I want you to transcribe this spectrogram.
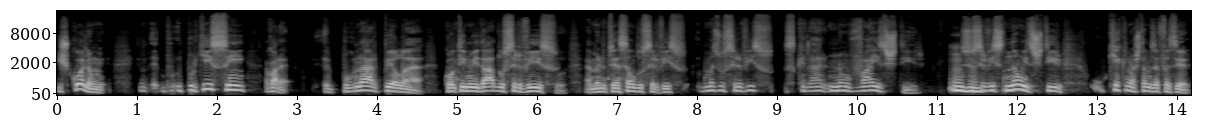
Escolham, porque isso sim. Agora, pugnar pela continuidade do serviço, a manutenção do serviço, mas o serviço se calhar não vai existir. Uhum. Se o serviço não existir, o que é que nós estamos a fazer?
